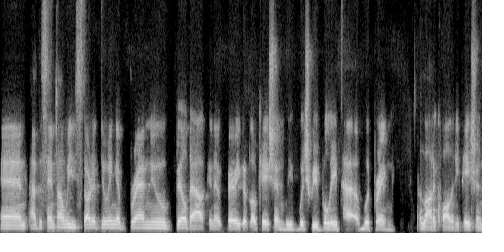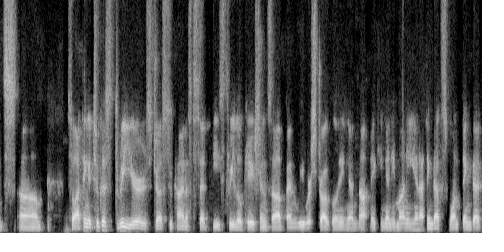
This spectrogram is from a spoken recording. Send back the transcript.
And at the same time, we started doing a brand new build out in a very good location, we, which we believed would bring a lot of quality patients. Um, so I think it took us three years just to kind of set these three locations up, and we were struggling and not making any money. And I think that's one thing that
